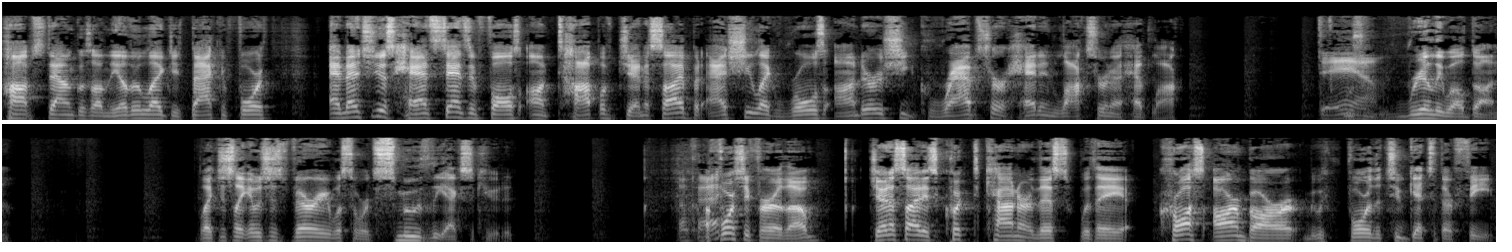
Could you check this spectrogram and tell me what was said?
hops down, goes on the other leg, just back and forth, and then she just handstands and falls on top of Genocide. But as she like rolls onto her, she grabs her head and locks her in a headlock. Damn. really well done. Like just like it was just very what's the word smoothly executed. Okay. Unfortunately for her, though, Genocide is quick to counter this with a cross armbar before the two get to their feet.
